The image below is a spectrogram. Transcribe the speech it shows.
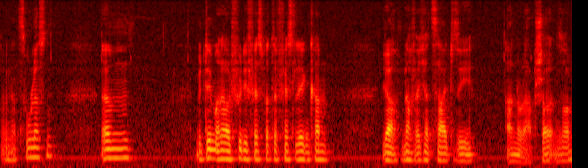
Soll ich da zulassen. Ähm, mit dem man halt für die Festplatte festlegen kann, ja, nach welcher Zeit sie an- oder abschalten soll.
